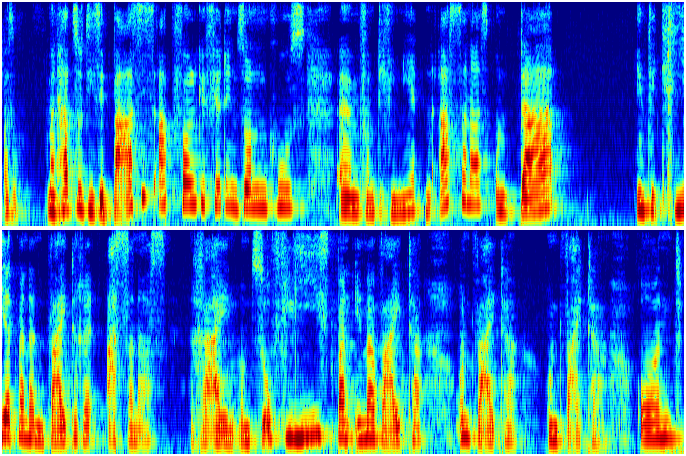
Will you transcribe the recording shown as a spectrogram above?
also man hat so diese Basisabfolge für den Sonnengruß ähm, von definierten Asanas und da integriert man dann weitere Asanas rein und so fließt man immer weiter und weiter und weiter. Und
